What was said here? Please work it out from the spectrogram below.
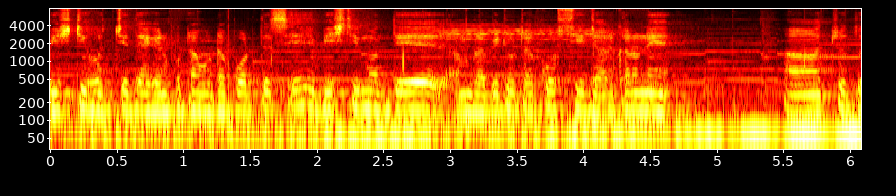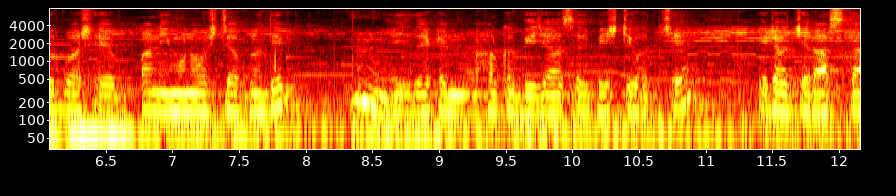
বৃষ্টি হচ্ছে, দেখেন ফোটা ফোটা পড়তেছে। বৃষ্টির মধ্যে আমরা ভিডিওটা করছি, যার কারণে চতুর্পাশে পানি মনে হচ্ছে আপনাদের। এই যে দেখেন হালকা ভিজা আছে, বৃষ্টি হচ্ছে। এটা হচ্ছে রাস্তা,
